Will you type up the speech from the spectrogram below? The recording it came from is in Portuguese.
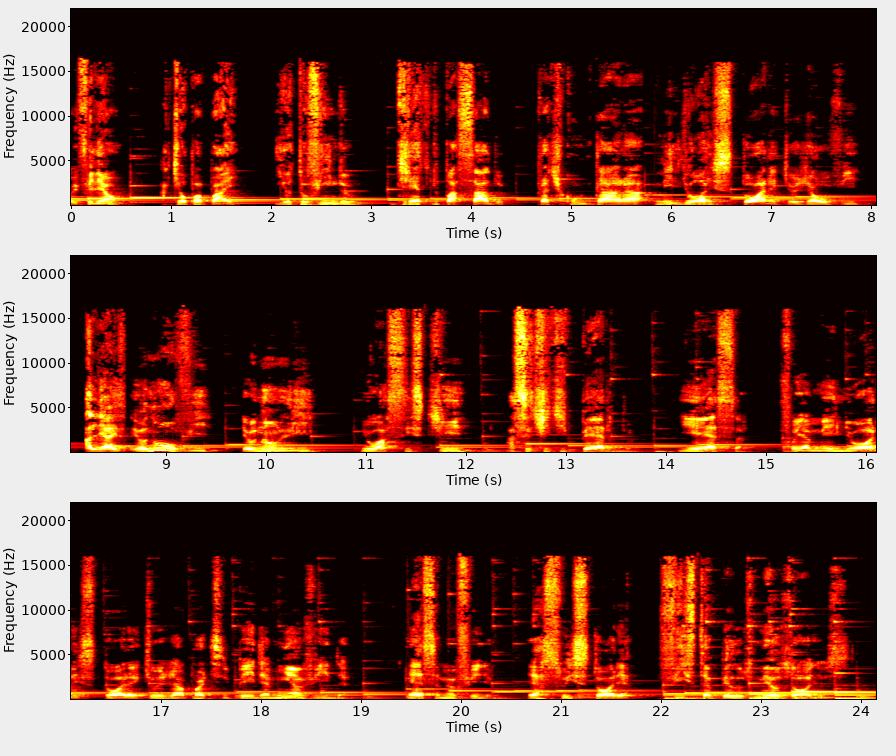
Oi, filhão. Aqui é o papai e eu tô vindo direto do passado para te contar a melhor história que eu já ouvi. Aliás, eu não ouvi, eu não li, eu assisti, assisti de perto. E essa foi a melhor história que eu já participei da minha vida. Essa, meu filho, é a sua história vista pelos meus olhos.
